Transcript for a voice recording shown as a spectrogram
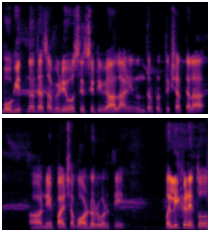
बोगीतनं त्याचा video C C T V आला आणि नंतर प्रत्यक्षात त्याला नेपाळच्या बॉर्डरवरती पलीकडे तो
